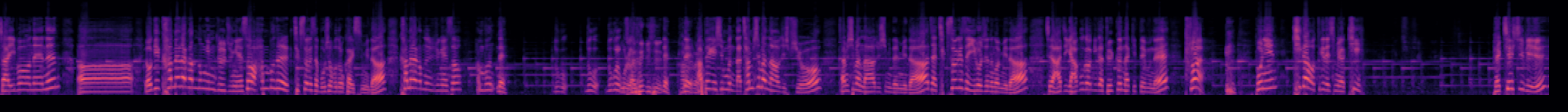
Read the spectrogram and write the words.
자, 이번에는, 어, 여기 카메라 감독님들 중에서 한 분을 즉석에서 모셔보도록 하겠습니다. 카메라 감독님 중에서 한 분, 네. 누구, 누구, 누굴 골라요? 잘생기신 네, 네, 카메라 앞에 계신 분, 나, 잠시만 나와주십시오. 잠시만 나와주시면 됩니다. 자, 즉석에서 이루어지는 겁니다. 제가 아직 야구 경기가 들끝났기 때문에. 좋아요! 본인, 키가 어떻게 되십니까? 키. 171.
